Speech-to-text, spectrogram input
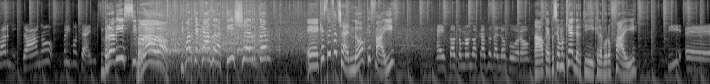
parmigiano, primogenito. Bravissima! Brava! Ti porti a casa la t-shirt. E che stai facendo? Che fai? Eh, sto tornando a casa dal lavoro. Ah, ok, possiamo chiederti che lavoro fai? Sì, eh,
